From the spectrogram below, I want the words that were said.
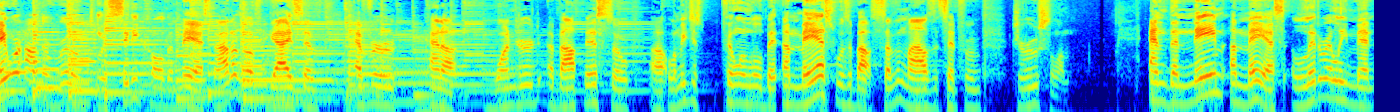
they were on the road to a city called Emmaus. Now, I don't know if you guys have ever kind of wondered about this, so uh, let me just fill in a little bit. Emmaus was about seven miles, it said, from Jerusalem. And the name Emmaus literally meant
